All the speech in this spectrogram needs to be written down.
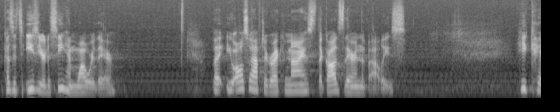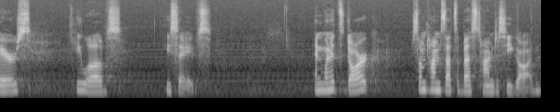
because it's easier to see Him while we're there. But you also have to recognize that God's there in the valleys. He cares, He loves, He saves. And when it's dark, sometimes that's the best time to see God.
